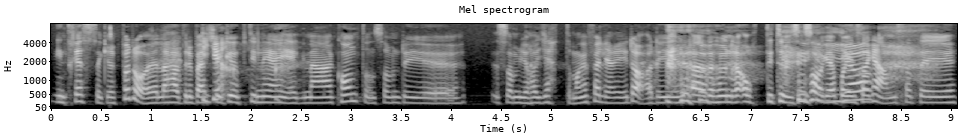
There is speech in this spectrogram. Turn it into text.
intressegrupper då? Eller hade du börjat Ja. bygga upp dina egna konton som du som ju har jättemånga följare idag? Det är ju över 180 000 såg jag på Ja. Instagram. Så att det är ju,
